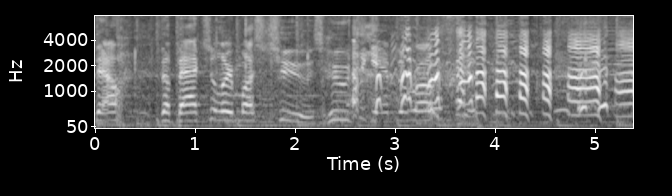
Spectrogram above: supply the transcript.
Now, the bachelor must choose who to give the rose to.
